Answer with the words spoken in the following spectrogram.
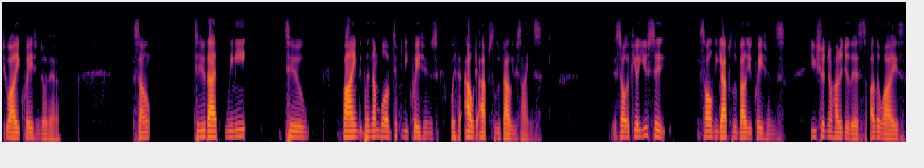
to our equations are there. So, to do that, we need to find the number of different equations without absolute value signs. So if you're used to solving absolute value equations, you should know how to do this. Otherwise,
